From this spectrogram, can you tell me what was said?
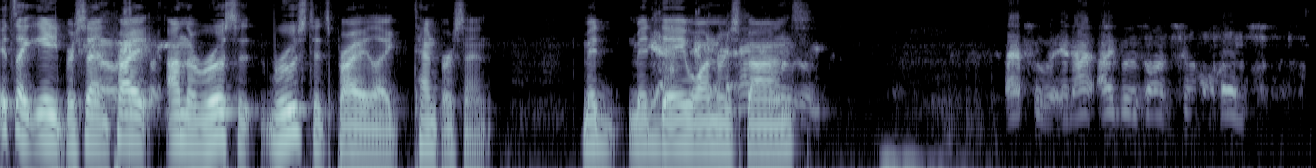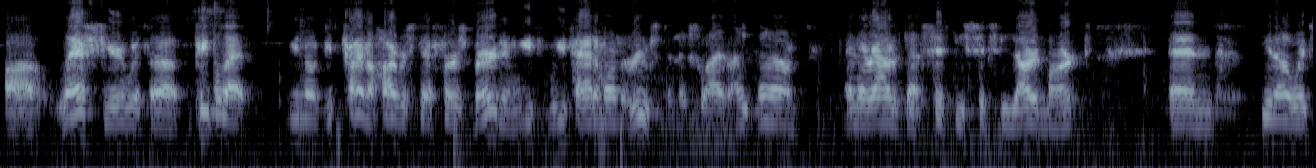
It's like 80 percent. You know, probably like, on the roost. Roost, it's probably like 10 percent. Mid midday yeah, one responds. Absolutely. absolutely. And I, I was on several hunts uh, last year with uh, people that you know trying to harvest their first bird, and we've we've had them on the roost, and they fly right down, and they're out at that 50, 60 yard mark and you know, which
